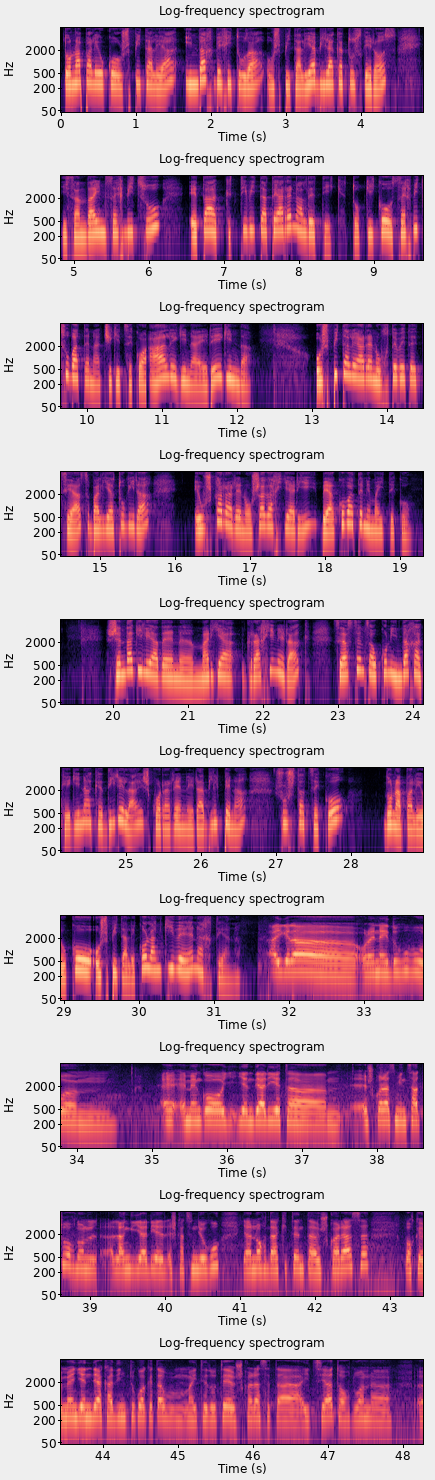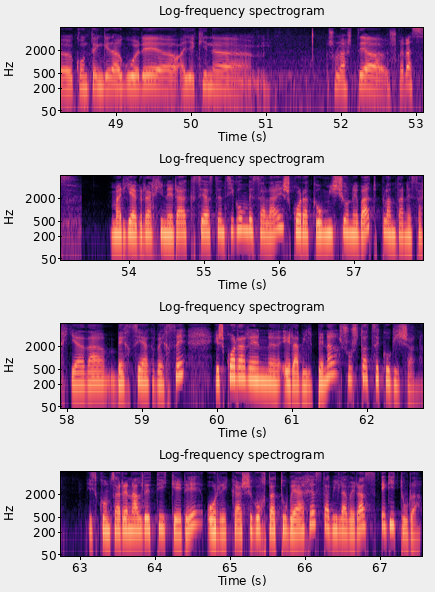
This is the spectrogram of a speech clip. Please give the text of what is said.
Donapaleuko ospitalea indar behitu da ospitalia bilakatuz geroz, izan dain zerbitzu eta aktivitatearen aldetik, tokiko zerbitzu baten atxikitzeko ahalegina ere eginda. Ospitalearen urtebetetzeaz baliatu gira, Euskararen osagajiari behako baten emaiteko. Sendagilea den eh, Maria Grajinerak zehazten zaukun indahak eginak direla eskuararen erabilpena sustatzeko Donapaleuko ospitaleko lankideen artean. Aigera orain nahi dugu um, hemengo jendeari eta euskaraz mintzatu, orduan langiari eskatzen diogu, ja nor dakiten eta euskaraz, porque hemen jendeak adintukoak eta maite dute euskaraz eta aitziat, orduan uh, uh, konten gu ere uh, haiekin uh, solastea euskaraz. Maria Grajinerak zehazten zigun bezala, eskuarako misione bat plantan ezagia da berzeak berze, eskuararen erabilpena sustatzeko gisan. Hizkuntzaren aldetik ere, horreka segurtatu behar ez da bilaberaz egitura.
